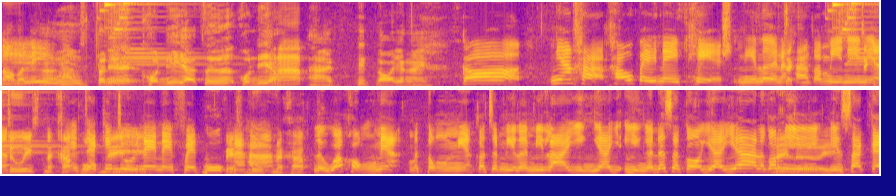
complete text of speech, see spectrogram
ตรอเบอรี่ อืมตอนนี้คนที่จะซื้อคนที่จะครับ หาติดต่อยังไง ก็ เนี่ยค่ะเข้าไปในเพจนี้เลยนะคะ Jackie- ก็มีนี่ Jackie เนี่ย Juice นะครับผมแจ็คกี้ในจุ้ยในใน Facebook นะคะ Facebook นะครับหรือว่าของเนี่ยมันตรงเนี้ยก็จะมีเลยมีไลน์หญิงยาหญิงอันเดอร์สกอร์ยาย่าแล้วก็มีได้เลยอินสตาแกร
